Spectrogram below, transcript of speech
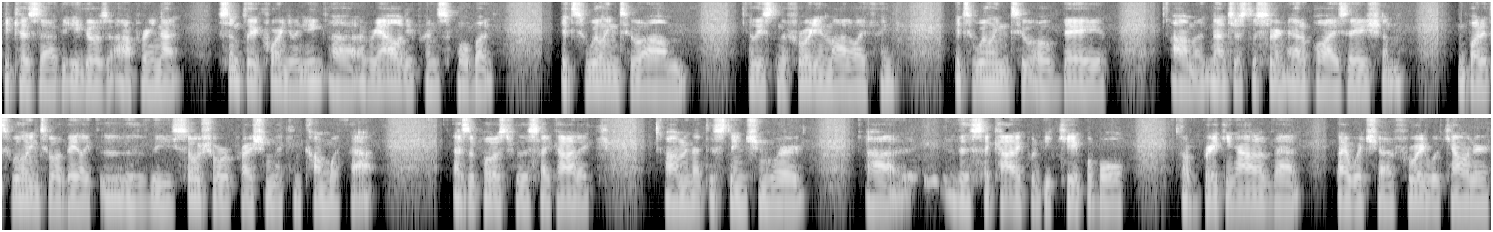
Because uh, the ego is operating not simply according to an, uh, a reality principle, but it's willing to, um, at least in the Freudian model, I think, it's willing to obey um, not just a certain Oedipalization, but it's willing to obey like the, the, social repression that can come with that, as opposed to the psychotic, um, in that distinction where uh, the psychotic would be capable of breaking out of that, by which uh, Freud would counter,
